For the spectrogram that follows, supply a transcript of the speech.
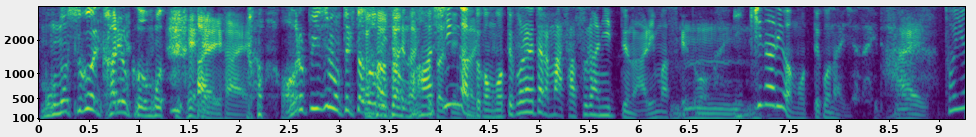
ものすごい火力を持って、はいはい。RPG 持ってきたぞみたいなマシンガンとか持ってこられたら、まあ、さすがにっていうのはありますけど、いきなりは持ってこないじゃないですか。はい、とい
